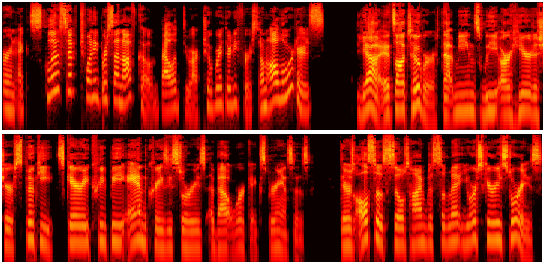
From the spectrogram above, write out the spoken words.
for an exclusive 20% off code valid through October 31st on all orders. Yeah, it's October. That means we are here to share spooky, scary, creepy, and crazy stories about work experiences. There's also still time to submit your scary stories.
